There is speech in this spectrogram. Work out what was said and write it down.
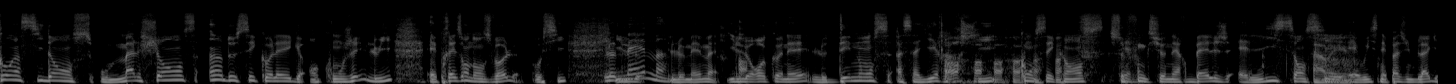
Coïncidence ou malchance, un de ses collègues en congé, lui, est présent dans ce vol aussi. Le même Le, même. Il le reconnaît, le dénonce à sa hiérarchie. Conséquence, ce fonctionnaire belge est licencié. Ah oui. Et oui, ce n'est pas une blague.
